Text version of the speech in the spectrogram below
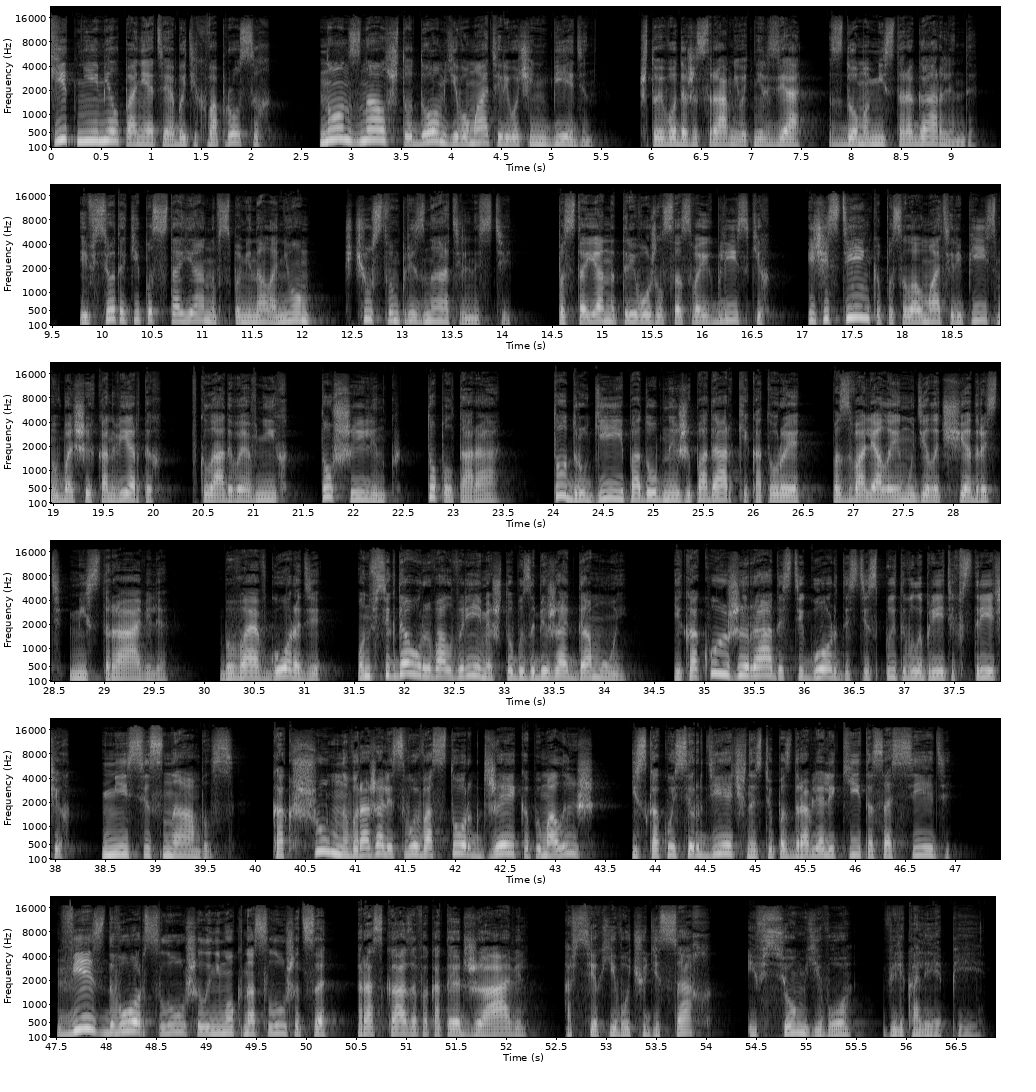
Кит не имел понятия об этих вопросах, но он знал, что дом его матери очень беден, что его даже сравнивать нельзя с домом мистера Гарленда, и все-таки постоянно вспоминал о нем с чувством признательности, постоянно тревожился о своих близких и частенько посылал матери письма в больших конвертах, вкладывая в них то шиллинг, то полтора, то другие подобные же подарки, которые позволяла ему делать щедрость мистера Авеля. Бывая в городе, он всегда урывал время, чтобы забежать домой. И какую же радость и гордость испытывала при этих встречах миссис Намблс. Как шумно выражали свой восторг Джейкоб и малыш, и с какой сердечностью поздравляли Кита соседи. Весь двор слушал и не мог наслушаться рассказов о коттедже Авель, о всех его чудесах и всем его великолепии.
